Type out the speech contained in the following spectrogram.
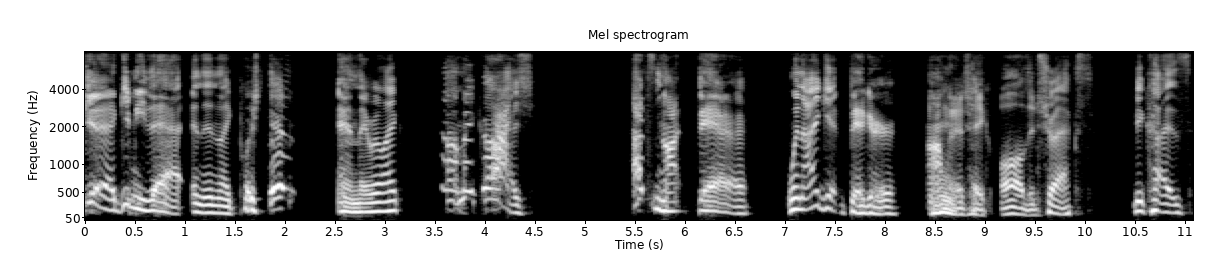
yeah, give me that. And then like pushed them. And they were like, oh my gosh, that's not fair. When I get bigger, I'm going to take all the trucks because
